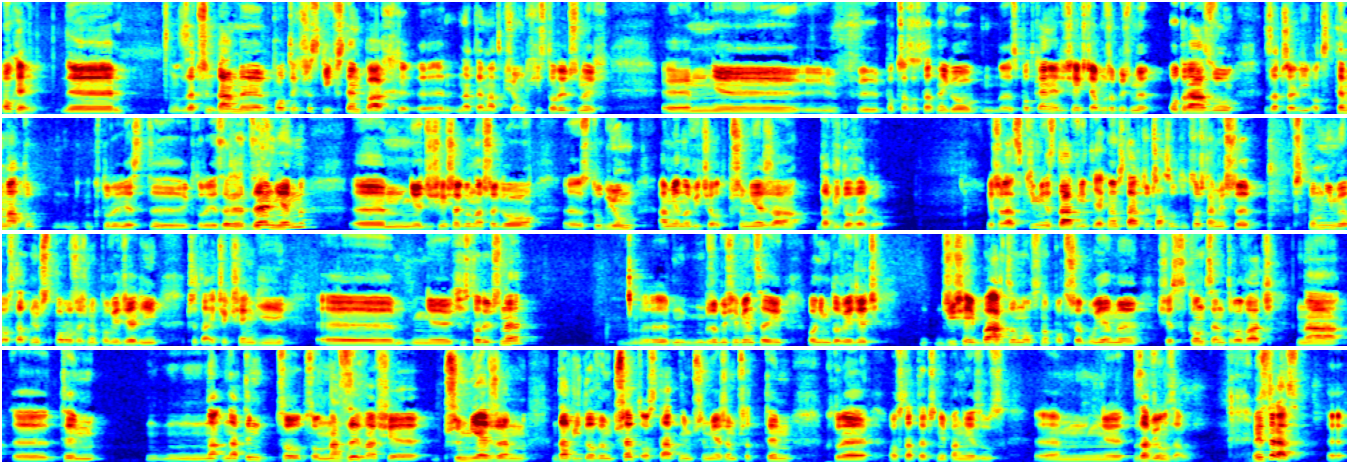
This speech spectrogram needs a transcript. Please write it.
Okej. Okay. Zaczynamy po tych wszystkich wstępach e, na temat ksiąg historycznych e, podczas ostatniego spotkania. Dzisiaj chciałbym, żebyśmy od razu zaczęli od tematu, który jest, e, który jest rdzeniem dzisiejszego naszego studium, a mianowicie od przymierza Dawidowego. Jeszcze raz, kim jest Dawid? Jak nam starczy czasu, to coś tam jeszcze wspomnimy. Ostatnio już sporo żeśmy powiedzieli. Czytajcie księgi e, historyczne, e, żeby się więcej o nim dowiedzieć. Dzisiaj bardzo mocno potrzebujemy się skoncentrować na e, tym, na, na, tym, co, co nazywa się przymierzem Dawidowym, przed ostatnim przymierzem, przed tym, które ostatecznie Pan Jezus zawiązał. Więc teraz, e,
